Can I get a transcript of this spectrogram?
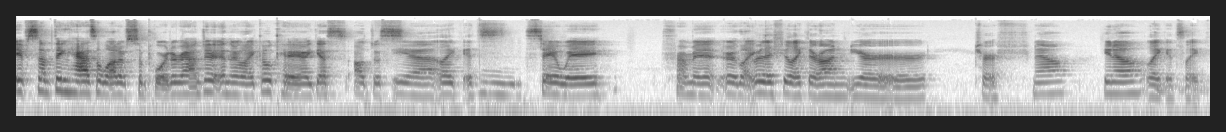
if something has a lot of support around it and they're like, okay, I guess I'll just yeah, like it's stay away from it or like or they feel like they're on your turf now. You know, like it's like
